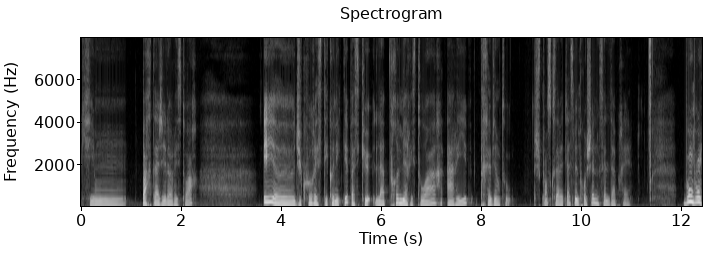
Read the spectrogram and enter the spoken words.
qui ont partagé leur histoire. Et euh, du coup, restez connectés parce que la première histoire arrive très bientôt. Je pense que ça va être la semaine prochaine ou celle d'après. Bon, bon.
